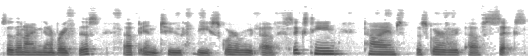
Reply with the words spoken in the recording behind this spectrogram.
So then I'm going to break this up into the square root of 16 times the square root of 6.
